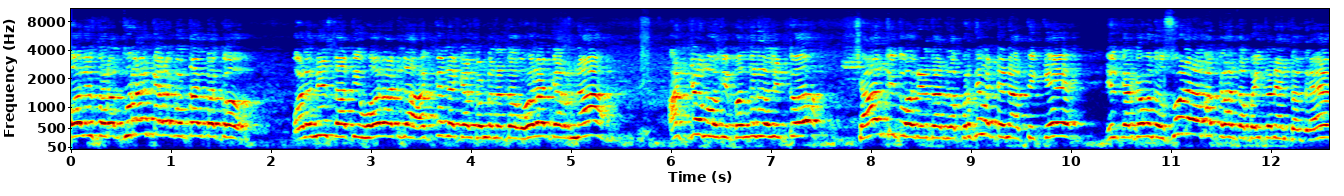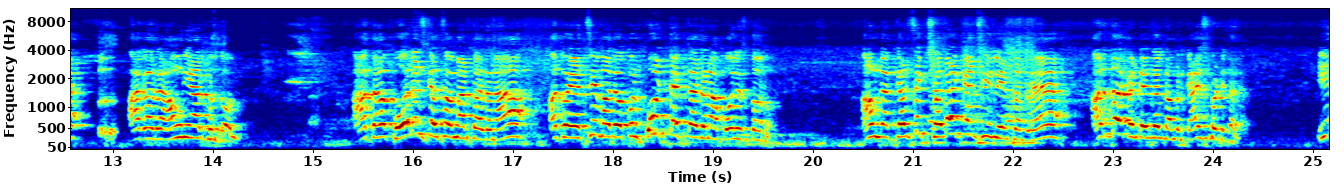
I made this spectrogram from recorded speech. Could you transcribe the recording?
ಪೊಲೀಸರ ದುರಾಂಕಾರ ಗೊತ್ತಾಗ್ಬೇಕು. ಒಳ ಮೀಸಲಾತಿ ಹೋರಾಟದ ಹಕ್ಕನ್ನ ಕೇಳ್ಕೊಂಡು ಬಂದಂತ ಹೋರಾಟಗಾರನ ಅಕ್ರಮವಾಗಿ ಬಂಧನದಲ್ಲಿಟ್ಟು ಶಾಂತಿಯುತವಾಗಿ ಪ್ರತಿಭಟನೆ ಹತ್ತಿಕ್ಕೆ ಇಲ್ಲಿ ಕರ್ಕೊಂಡ್ಬಂದು ಸೂಳೆ ಮಕ್ಕಳ ಅಂತ ಬೈತಾನೆ ಅಂತಂದ್ರೆ ಹಾಗಾದ್ರೆ ಅವನು ಯಾರು ಬಿಡ್ತವನು ಆತ ಪೊಲೀಸ್ ಕೆಲಸ ಮಾಡ್ತಾ ಇದ್ದಾನ? ಅಥವಾ ಎಚ್ ಸಿ ಮಾದೇವಪ್ಪನ ಫೋಟ್ ತೆಗ್ತಾ ಇದ್ದಾನ ಪೊಲೀಸ್ನವನು ಅವನ ಕರೆಸಿ ಕ್ಷಮೆ ಕಳಿಸಿರ್ಲಿ ಅಂತಂದ್ರೆ ಅರ್ಧ ಗಂಟೆಯಲ್ಲಿ ನಮ್ಮನ್ನು ಕಾಯಿಸ್ಕೊಟ್ಟಿದ್ದಾರೆ ಈ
